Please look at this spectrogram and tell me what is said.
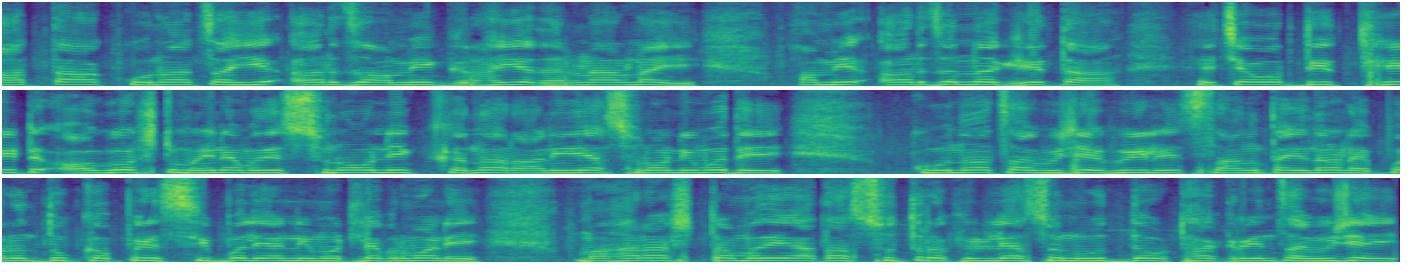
आता कोणाचाही अर्ज आम्ही ग्राह्य धरणार नाही. आम्ही अर्ज न घेता याच्यावरती थेट ऑगस्ट महिन्यामध्ये सुनावणी करणार आणि या सुनावणीमध्ये कोणाचा विजय होईल हे सांगता येणार नाही. परंतु कपिल सिब्बल यांनी म्हटल्याप्रमाणे महाराष्ट्रामध्ये आता सूत्र फिरले असून उद्धव ठाकरेंचा विजय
